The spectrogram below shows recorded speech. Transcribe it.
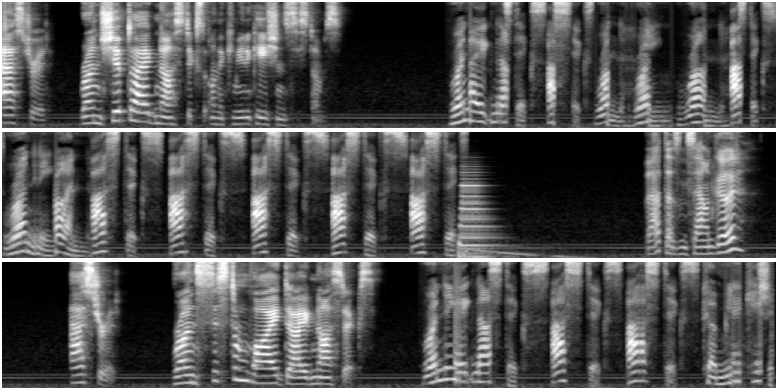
Astrid, run ship diagnostics on the communication systems. Run diagnostics, astics, run, run, run, astics, running, run, astics, astics, astics, astics, astics. That doesn't sound good. Astrid, run system wide diagnostics. Running diagnostics, astics, astics, communication.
